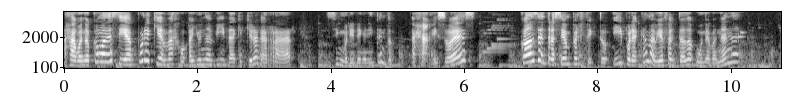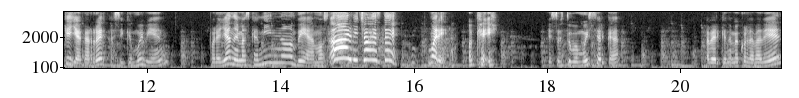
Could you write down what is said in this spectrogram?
Ajá, bueno, como decía, por aquí abajo hay una vida que quiero agarrar sin morir en el intento. Ajá, eso es. Concentración perfecto. Y por acá me había faltado una banana que ya agarré, así que muy bien. Por allá no hay más camino. Veamos. ¡Ah, el bicho este! Muere. Ok. Eso estuvo muy cerca. A ver, que no me acordaba de él.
